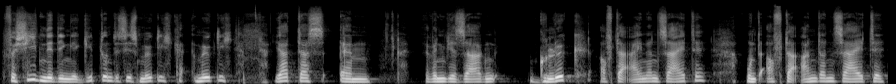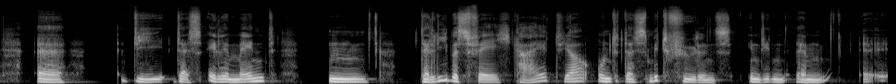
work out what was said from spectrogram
verschiedene Dinge gibt und es ist möglich, möglich ja, dass ähm, wenn wir sagen Glück auf der einen Seite und auf der anderen Seite äh, die, das Element mh, hm, der Liebesfähigkeit ja, und des Mitfühlens in den, ähm, äh,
